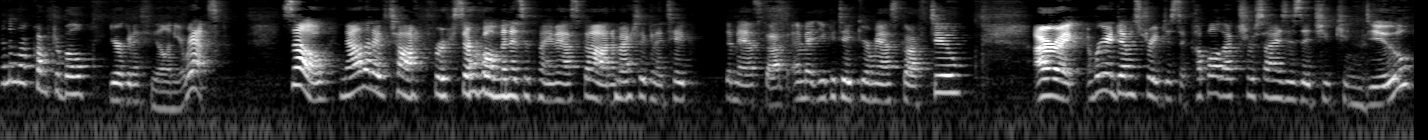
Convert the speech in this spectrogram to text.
and the more comfortable you're gonna feel in your mask. So now that I've talked for several minutes with my mask on, I'm actually gonna take the mask off. Emmett, you can take your mask off too. All right, and we're gonna demonstrate just a couple of exercises that you can do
